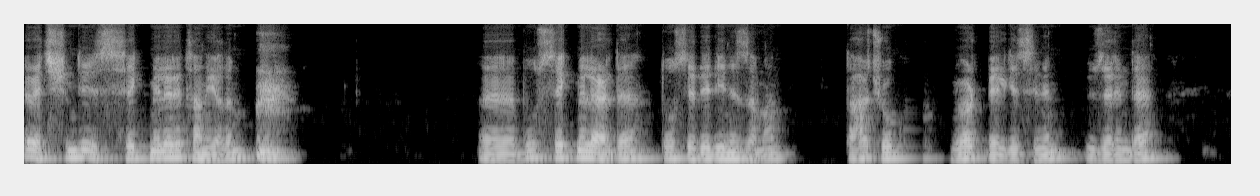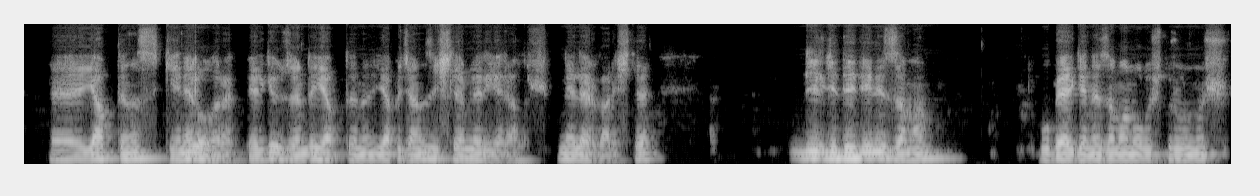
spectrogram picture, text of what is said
Evet, şimdi sekmeleri tanıyalım. e, bu sekmelerde dosya dediğiniz zaman daha çok Word belgesinin üzerinde e, yaptığınız genel olarak belge üzerinde yaptığını yapacağınız işlemler yer alır. Neler var işte? Bilgi dediğiniz zaman bu belge ne zaman oluşturulmuş,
